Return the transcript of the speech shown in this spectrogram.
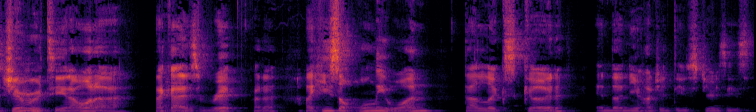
gym routine. I wanna. That guy's ripped, brother. Like he's the only one that looks good in the new Hundred Thieves jerseys,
